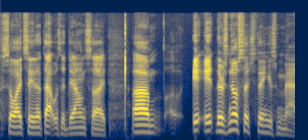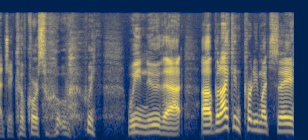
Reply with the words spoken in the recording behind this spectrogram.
so I'd say that that was a downside. Um, it, it, there's no such thing as magic. Of course, we, we knew that. Uh, but I can pretty much say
